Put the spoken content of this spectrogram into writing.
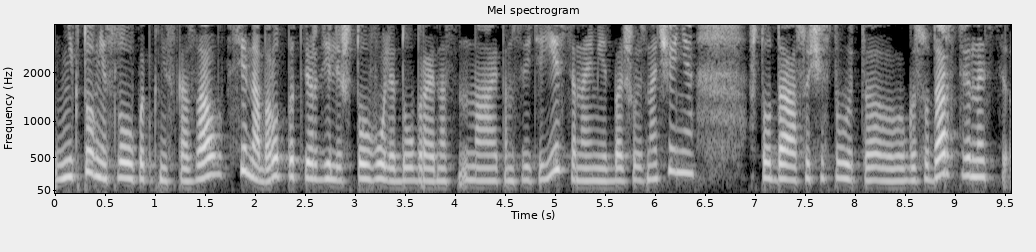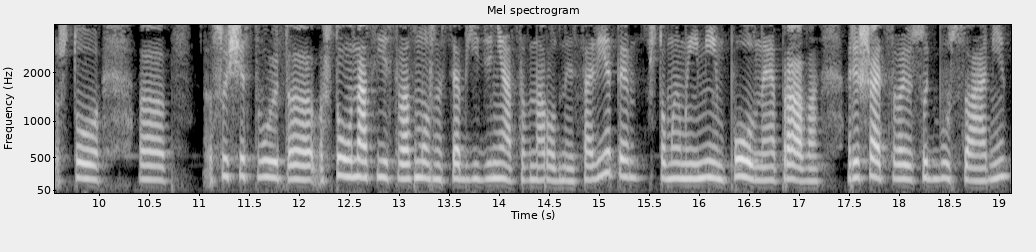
никто мне слова попик не сказал. Все, наоборот, подтвердили, что воля добрая на, на этом свете есть, она имеет большое значение, что да, существует государственность, что существует, э, что у нас есть возможность объединяться в народные советы, что мы, мы имеем полное право решать свою судьбу сами,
